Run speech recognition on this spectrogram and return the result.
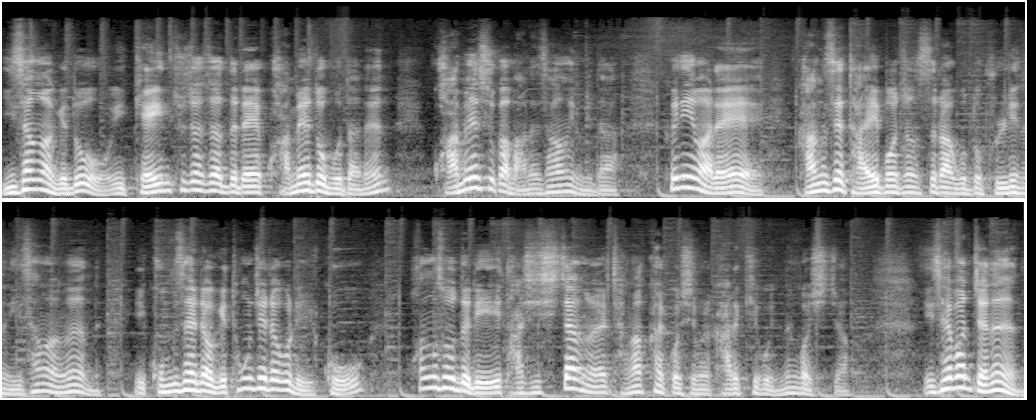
이상하게도 이 개인 투자자들의 과매도보다는 과매수가 많은 상황입니다. 흔히 말해 강세 다이버전스라고도 불리는 이 상황은 이 곰세력이 통제력을 잃고 황소들이 다시 시장을 장악할 것임을 가리키고 있는 것이죠. 이 세 번째는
